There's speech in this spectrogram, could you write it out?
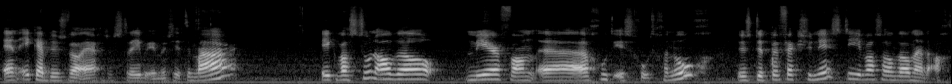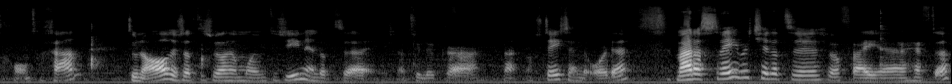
En ik heb dus wel ergens een streber in me zitten. Maar ik was toen al wel meer van goed is goed genoeg. Dus de perfectionist die was al wel naar de achtergrond gegaan. Toen al. Dus dat is wel heel mooi om te zien. En dat natuurlijk uh, nou, nog steeds aan de orde. Maar dat strebertje dat is wel vrij heftig.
